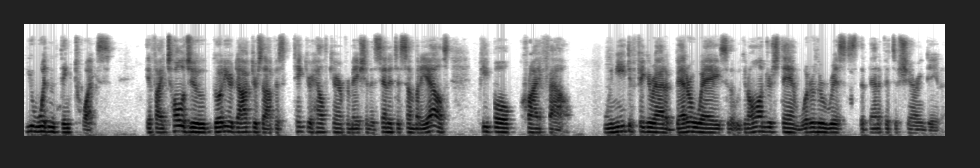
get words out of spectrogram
you wouldn't think twice. If I told you go to your doctor's office, take your healthcare information and send it to somebody else, people cry foul. We need to figure out a better way so that we can all understand what are the risks, the benefits of sharing data.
